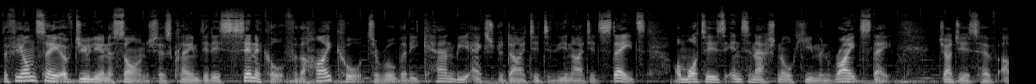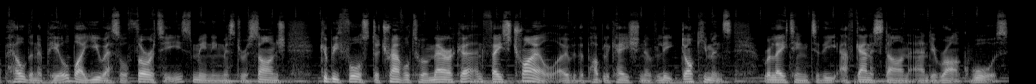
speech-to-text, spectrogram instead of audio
The fiance of Julian Assange has claimed it is cynical for the High Court to rule that he can be extradited to the United States on what is International Human Rights Day. Judges have upheld an appeal by US authorities, meaning Mr. Assange could be forced to travel to America and face trial over the publication of leaked documents relating to the Afghanistan and Iraq wars.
